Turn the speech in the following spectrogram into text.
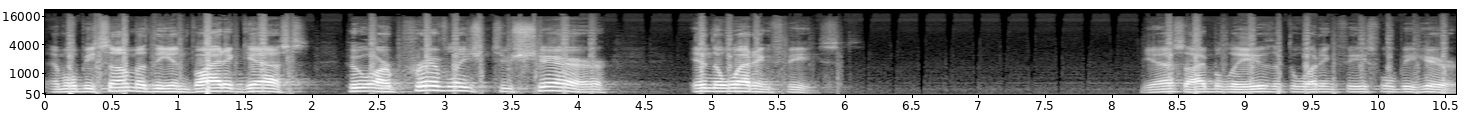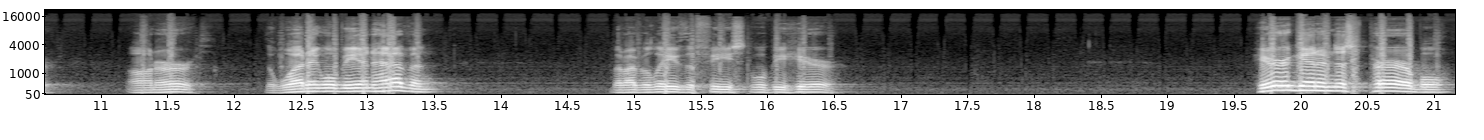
and will be some of the invited guests who are privileged to share in the wedding feast. Yes, I believe that the wedding feast will be here on earth. The wedding will be in heaven, but I believe the feast will be here. Here again in this parable,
